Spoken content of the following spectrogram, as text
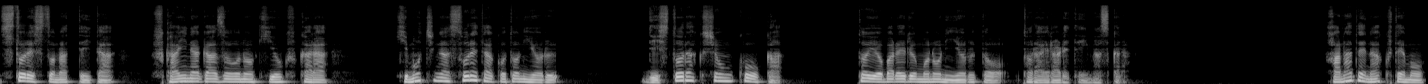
ストレスとなっていた不快な画像の記憶から気持ちがそれたことによるディストラクション効果と呼ばれるものによると捉えられていますから。花でなくても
